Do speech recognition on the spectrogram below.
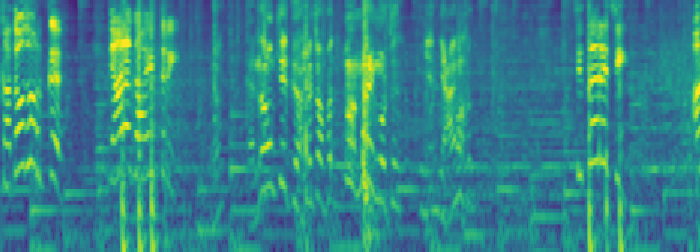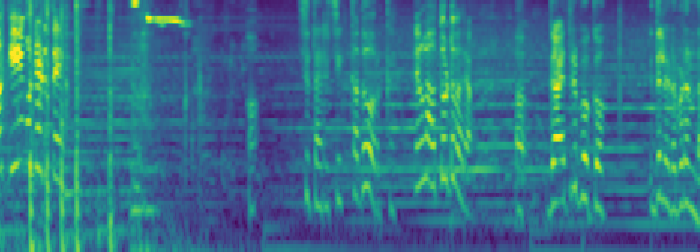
കഥ തുറക്ക്. ഞാനാ ഗായത്രി. എന്നെ നോക്കിയേക്ക്. അല്ല ചോപ്പ വന്നേ ഇങ്ങോട്ട്. ഞ- ഞാൻ സിത്താരച്ചി ആ കീ ഇങ്ങോട്ട് എടുത്തേ. ആ, സിത്താരച്ചി കഥ തുറക്ക്. ഞങ്ങൾ അകത്തോട്ട് വരാം. ആ, ഗായത്രി പൊക്കോ. ഇതിൽ ഇടപെടണ്ട.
